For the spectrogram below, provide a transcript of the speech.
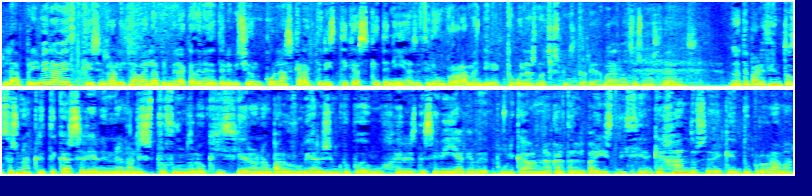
la primera vez que se realizaba en la primera cadena de televisión con las características que tenía, es decir, un programa en directo. Buenas noches, Victoria. Buenas noches, ¿No te parece entonces una crítica seria ni un análisis profundo lo que hicieron Amparo Rubiales y un grupo de mujeres de Sevilla que publicaban una carta en el país quejándose de que en tu programa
